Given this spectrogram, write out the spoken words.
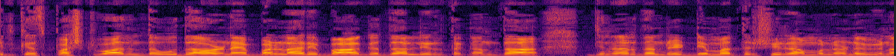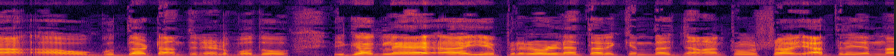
ಇದಕ್ಕೆ ಸ್ಪಷ್ಟವಾದಂತಹ ಉದಾಹರಣೆ ಬಳ್ಳಾರಿ ಭಾಗದಲ್ಲಿರ್ತಕ್ಕಂಥ ಜನಾರ್ದನ್ ರೆಡ್ಡಿ ಮತ್ತು ಶ್ರೀರಾಮುಲು ನಡುವಿನ ಗುದ್ದಾಟ ಅಂತ ಹೇಳ್ಬೋದು. ಈಗಾಗಲೇ ಏಪ್ರಿಲ್ ಏಳನೇ ತಾರೀಕಿಂದ ಜನಾಕ್ರೋಶ ಯಾತ್ರೆಯನ್ನ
